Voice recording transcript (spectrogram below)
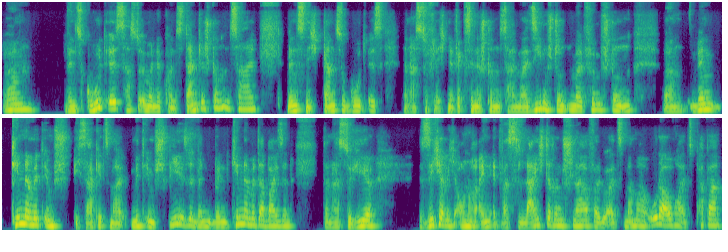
ähm, wenn es gut ist, hast du immer eine konstante Stundenzahl. Wenn es nicht ganz so gut ist, dann hast du vielleicht eine wechselnde Stundenzahl, mal sieben Stunden, mal fünf Stunden. Ähm, wenn Kinder mit im, ich sage jetzt mal, mit im Spiel sind, wenn, wenn Kinder mit dabei sind, dann hast du hier sicherlich auch noch einen etwas leichteren Schlaf, weil du als Mama oder auch als Papa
